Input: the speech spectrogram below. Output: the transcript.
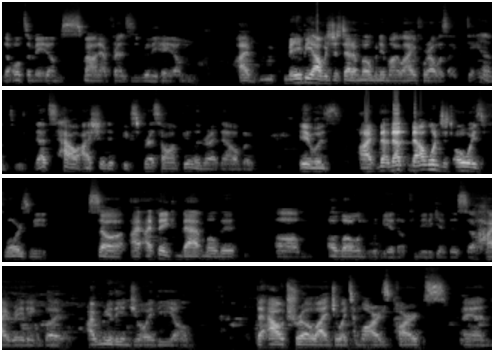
the ultimatums, smiling at friends and really hate them. I maybe I was just at a moment in my life where I was like, "Damn, dude, that's how I should express how I'm feeling right now." But it was I that that that one just always floors me. So I, I think that moment um, alone would be enough for me to give this a high rating. But I really enjoy the um, the outro. I enjoy Tamar's parts, and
